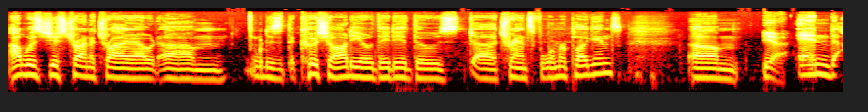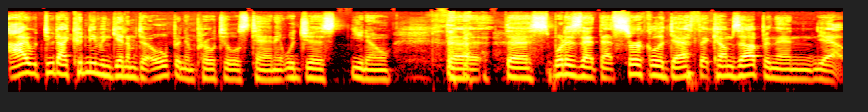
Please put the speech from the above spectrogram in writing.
I was just trying to try out, um, what is it, the Kush Audio? They did those uh, Transformer plugins. Yeah. And I, dude, I couldn't even get them to open in Pro Tools 10. It would just, you know, the the what is that? That circle of death that comes up and then yeah,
